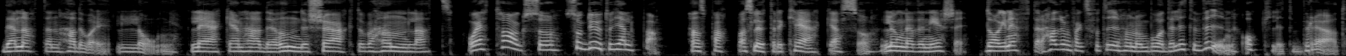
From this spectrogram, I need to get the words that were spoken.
Den natten hade varit lång. Läkaren hade undersökt och behandlat och ett tag så såg det ut att hjälpa. Hans pappa slutade kräkas och lugnade ner sig. Dagen efter hade de faktiskt fått i honom både lite vin och lite bröd.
